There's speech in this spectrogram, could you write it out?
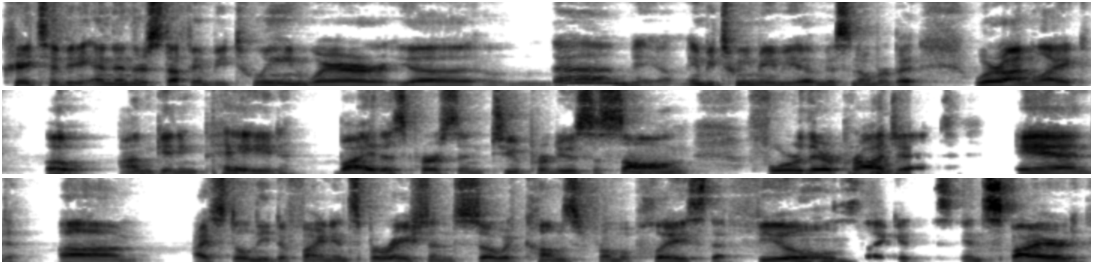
creativity and then there's stuff in between where uh, uh, in between maybe a misnomer but where i'm like oh i'm getting paid by this person to produce a song for their mm-hmm. project mm-hmm. and um, I still need to find inspiration. So it comes from a place that feels mm-hmm. like it's inspired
